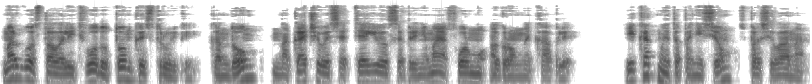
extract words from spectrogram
Марго стала лить воду тонкой струйкой. Кондом, накачиваясь, оттягивался, принимая форму огромной капли. «И как мы это понесем?» — спросила она.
